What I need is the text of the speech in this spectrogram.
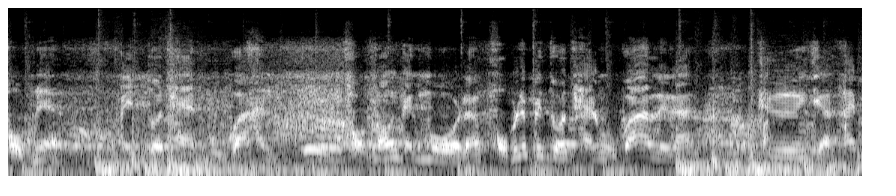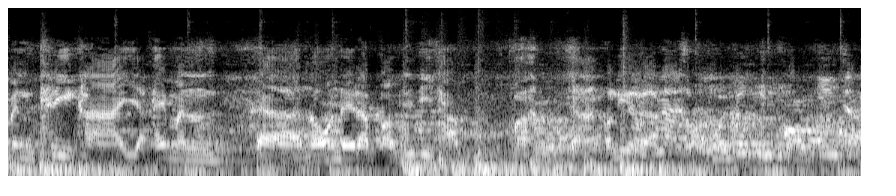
ผมเนี่ยเป็นตัวแทนหมู่บ้านของน้องแตงโมนะผมเลยเป็นตัวแทนหมู่บ้านเลยนะคืออยากให้มันคลี่คลายอยากให้มันเอ่อน้องได้รับความยุติธรรมมาจางเขาเรียกแต่แล้วว่าสองคนก็คือพร้อมที่จะ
